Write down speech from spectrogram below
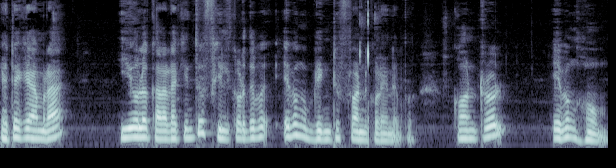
এটাকে আমরা ইয়েলো কালারটা কিন্তু ফিল করে দেবো এবং ব্রিং টু ফ্রন্ট করে নেব। কন্ট্রোল এবং হোম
